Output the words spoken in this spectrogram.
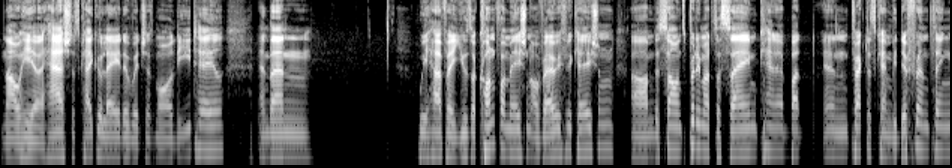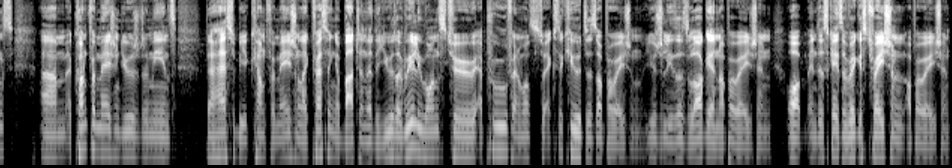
now here hash is calculated, which is more detail. And then we have a user confirmation or verification. Um, this sounds pretty much the same, can, but in practice can be different things. Um, a confirmation usually means there has to be a confirmation, like pressing a button that the user really wants to approve and wants to execute this operation. Usually this login operation, or in this case, a registration operation.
